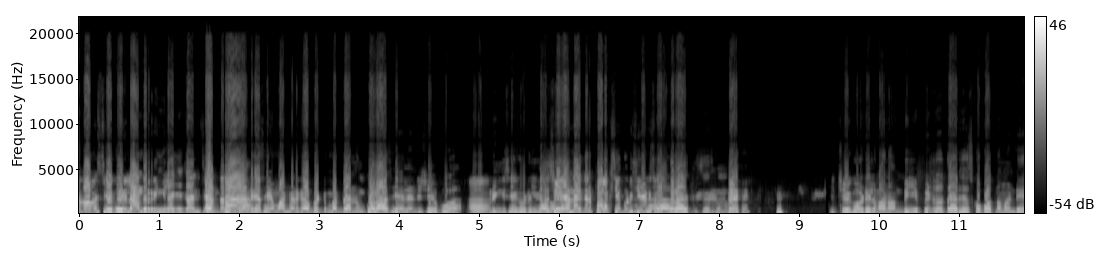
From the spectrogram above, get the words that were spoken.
బాబా. అందరు రింగ్ లాగే కానీ చేస్తారా? డిఫరెంట్గా చేయమంటున్నాడు కాబట్టి మరి దాన్ని ఇంకో లా చేయాలండి షేపు. రింగ్ చేయండి అయితే పలక చేయండి. ఈ చెగోడీలు మనం బియ్య పిండితో తయారు చేసుకోబోతున్నామండి.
